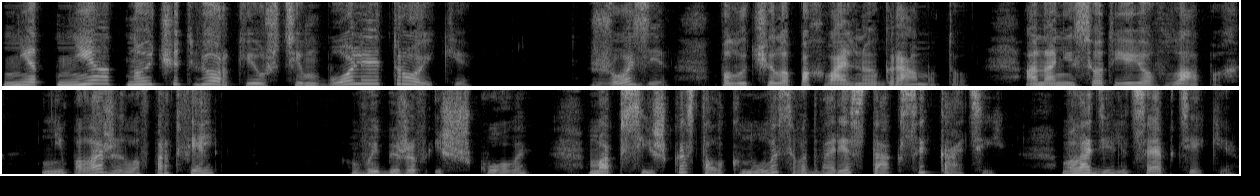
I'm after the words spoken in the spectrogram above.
Нет ни одной четверки, уж тем более тройки. Жози получила похвальную грамоту. Она несет ее в лапах, не положила в портфель. Выбежав из школы, мапсишка столкнулась во дворе с таксой Катей, владелицей аптеки.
